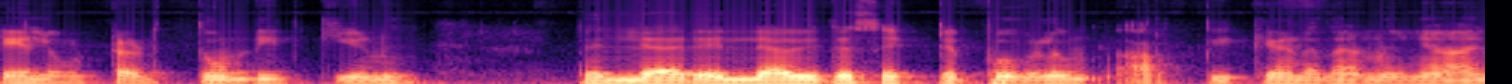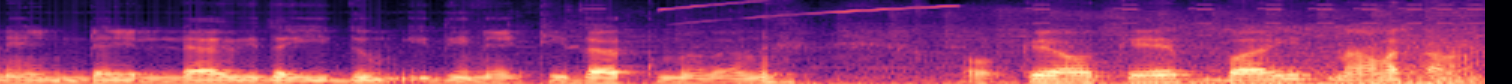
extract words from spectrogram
കെയിലോട്ട് അടുത്തുകൊണ്ടിരിക്കുകയാണ് അപ്പോൾ എല്ലാവരും എല്ലാവിധ സെറ്റപ്പുകളും അർപ്പിക്കേണ്ടതാണ്. ഞാൻ എന്റെ എല്ലാവിധ ഇതും ഇതിനായിട്ട് ഇതാക്കുന്നതാണ്. ഓക്കെ ഓക്കെ ബൈ നാളെ കാണാം.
